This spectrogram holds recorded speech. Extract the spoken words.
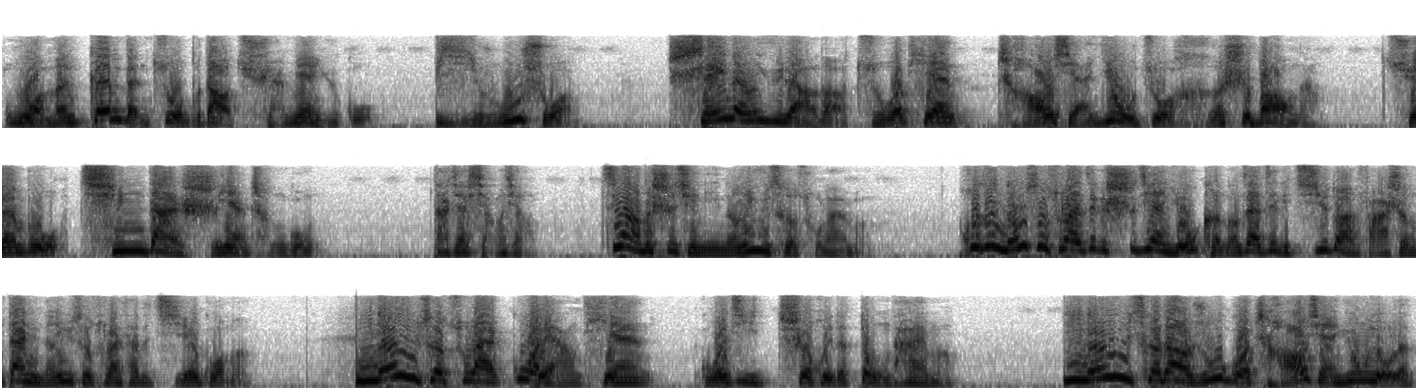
我们根本做不到全面预估。比如说，谁能预料到昨天朝鲜又做核试爆呢？宣布氢弹实验成功，大家想想，这样的事情你能预测出来吗？或者能预测出来这个事件有可能在这个阶段发生，但你能预测出来它的结果吗？你能预测出来过两天国际社会的动态吗？你能预测到如果朝鲜拥有了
